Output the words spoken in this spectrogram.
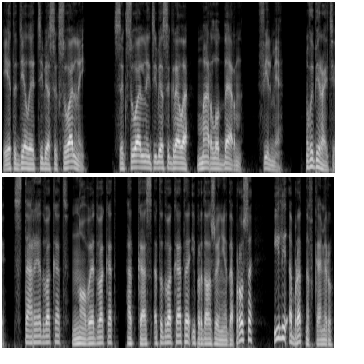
и это делает тебя сексуальной? Сексуальной тебя сыграла Марло Дерн в фильме. Выбирайте. Старый адвокат, новый адвокат, отказ от адвоката и продолжение допроса или обратно в камеру.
